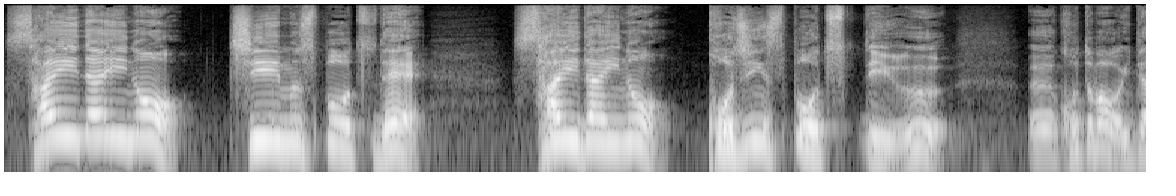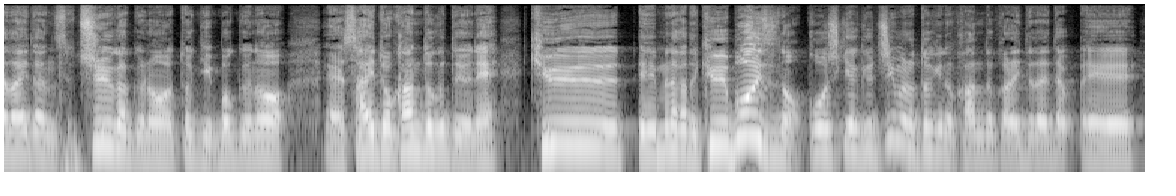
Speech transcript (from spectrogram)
最大のチームスポーツで最大の個人スポーツっていう言葉をいただいたんですよ。中学の時僕の斎、えー、藤監督というね旧、えー、中で旧ボーイズの公式野球チームの時の監督からいただいた、え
